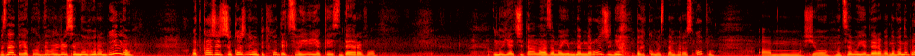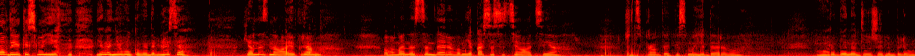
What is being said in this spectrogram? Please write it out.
Ви знаєте, я коли дивлюся на горобину, от кажуть, що кожному підходить своє якесь дерево. Ну, я читала за моїм днем народження по якомусь там гороскопу, що це моє дерево. Ну воно правда якесь моє. Я на нього коли дивлюся, я не знаю прям. У мене з цим деревом якась асоціація. Що це правда якесь моє дерево. Горобину дуже люблю.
